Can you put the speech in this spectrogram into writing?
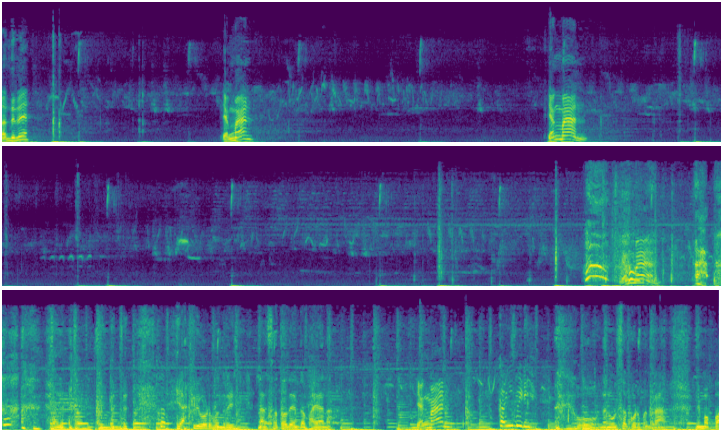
Nandini young man young man young man ಯಾಕ್ರಿ ಓಡ್ ಬಂದ್ರಿ? ನಾನು ಸತ್ತೋದೆ ಅಂತ ಭಯನ? Young man? ಕೈ ಬಿಡಿ. ಓ ನಾನು ಉಳ್ಸಕ್ ಓಡ್ ಬಂದ್ರ? ನಿಮ್ಮಪ್ಪ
